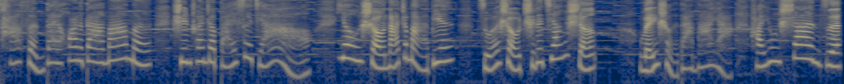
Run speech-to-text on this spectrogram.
擦粉带花的大妈们，身穿着白色夹袄，右手拿着马鞭，左手持着缰绳。为首的大妈呀，还用扇子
